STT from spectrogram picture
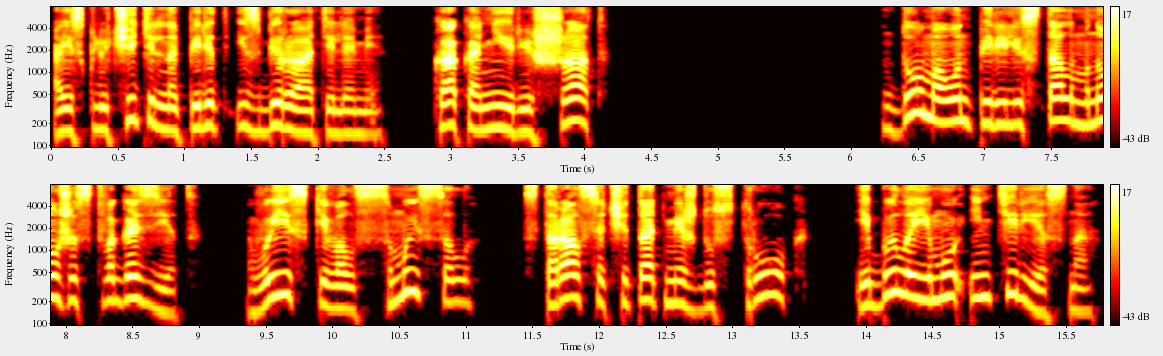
а исключительно перед избирателями. Как они решат? Дома он перелистал множество газет, выискивал смысл, старался читать между строк, и было ему интересно,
